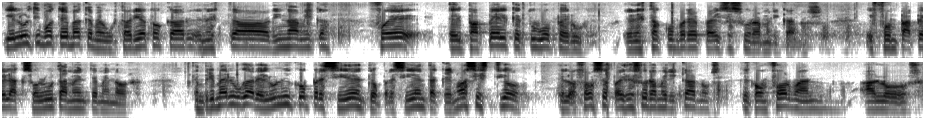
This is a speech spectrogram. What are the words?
Y el último tema que me gustaría tocar en esta dinámica fue el papel que tuvo Perú en esta cumbre de países suramericanos. Y fue un papel absolutamente menor. En primer lugar, el único presidente o presidenta que no asistió de los 11 países suramericanos que conforman a los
